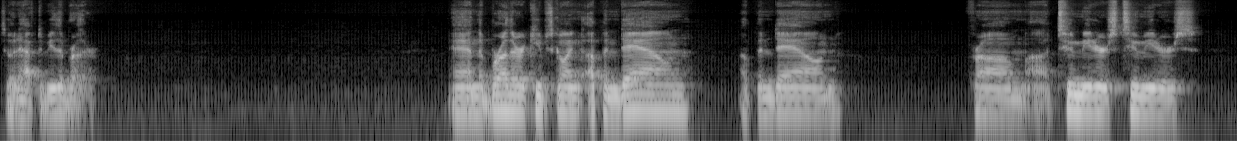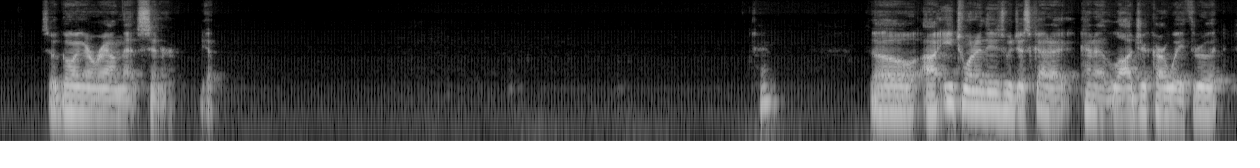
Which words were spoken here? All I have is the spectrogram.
So it'd have to be the brother. And the brother keeps going up and down, up and down, from uh, two meters, two meters. So going around that center. Yep. Okay. So uh, each one of these, we just got to kind of logic our way through it.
